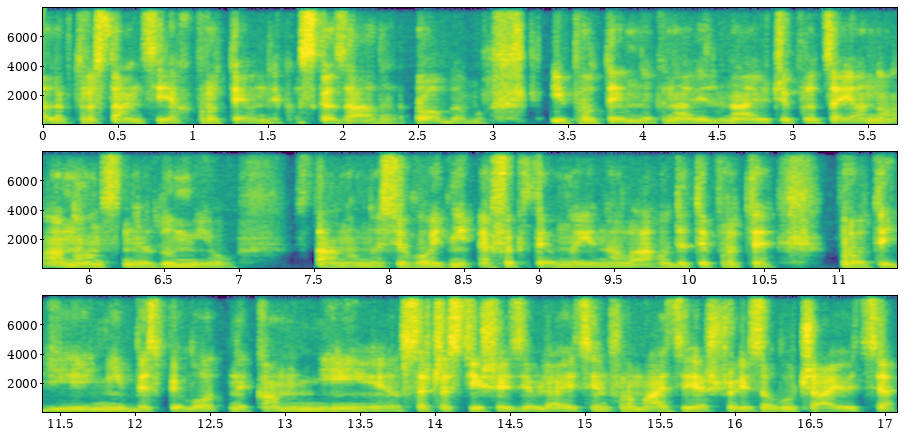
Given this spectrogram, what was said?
електростанціях противника. Сказали, робимо. І противник, навіть знаючи про цей анонс, не зумів станом на сьогодні ефективної налагодити проти протидії ні безпілотникам, ні все частіше з'являється інформація, що і залучаються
